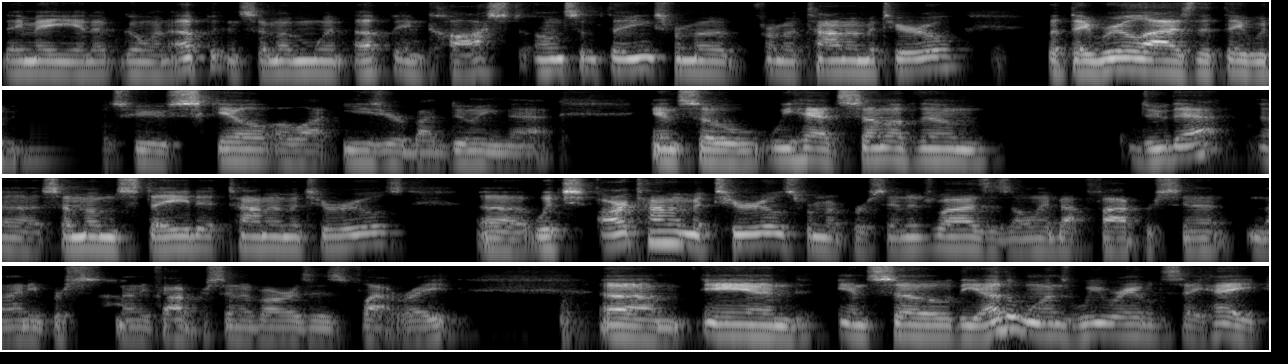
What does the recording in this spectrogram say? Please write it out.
they may end up going up and some of them went up in cost on some things from a from a time and material but they realized that they would to scale a lot easier by doing that. And so we had some of them do that. Uh, some of them stayed at time and materials uh, which our time and materials from a percentage wise is only about 5% 90% 95% of ours is flat rate. Um, and and so the other ones we were able to say hey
